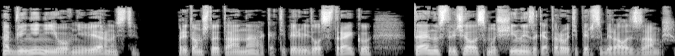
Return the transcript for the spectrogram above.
обвинения его в неверности, при том, что это она, как теперь виделась Страйку, тайно встречалась с мужчиной, за которого теперь собиралась замуж.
